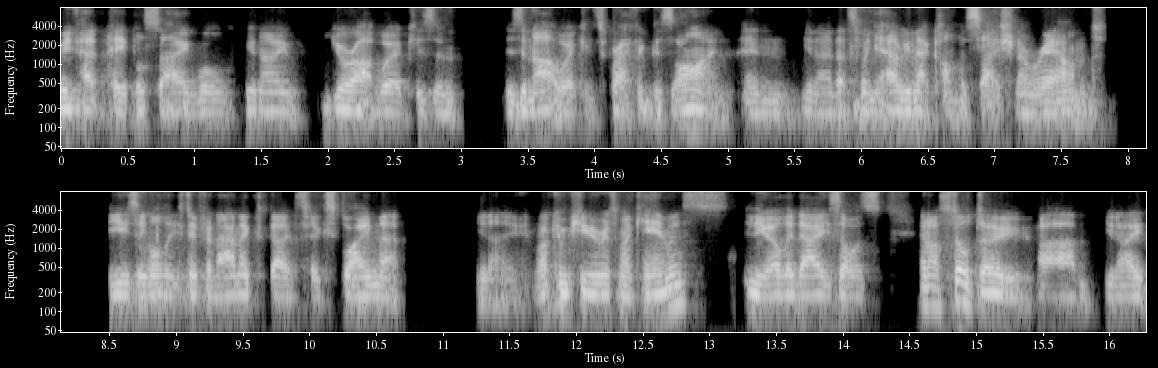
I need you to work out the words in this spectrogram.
we've had people saying, well, you know, your artwork isn't is an artwork, it's graphic design. And, you know, that's when you're having that conversation around using all these different anecdotes to explain that, you know, my computer is my canvas. In the early days, I was, and I still do, um, you know,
